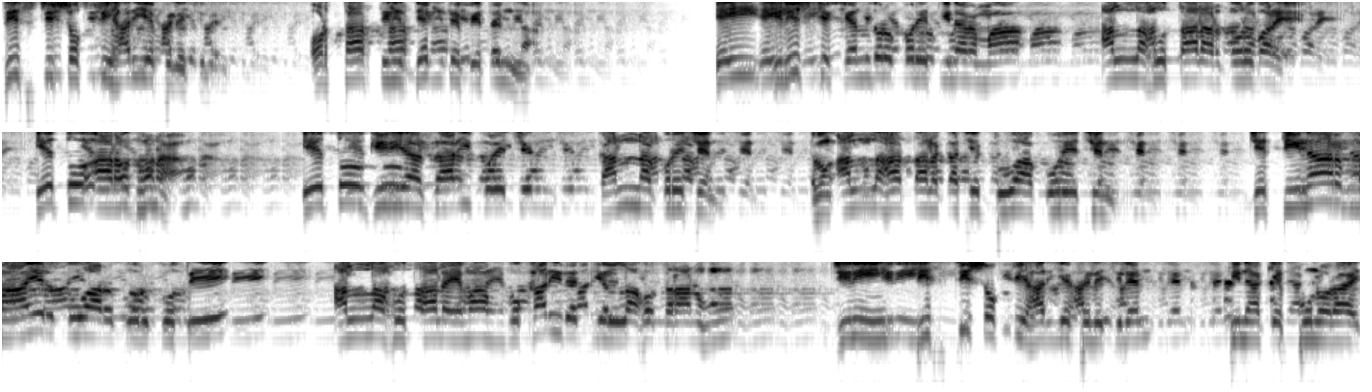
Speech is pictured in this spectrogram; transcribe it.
দৃষ্টি শক্তি হারিয়ে ফেলেছিলেন। অর্থাৎ তিনি দেখতে পেতেন না। এই জিনিসকে কেন্দ্র করে তিনার মা আল্লাহ তাআলার দরবারে এত আরাধনা। এত গিরিয়া জারি করেছেন, কান্না করেছেন এবং আল্লাহ তার কাছে দোয়া করেছেন যে তিনার মায়ের দোয়ার বরকতে আল্লাহ তাআলা ইমাম বুখারী রাদিয়াল্লাহু তাআলা আনহু যিনি দৃষ্টি শক্তি হারিয়ে ফেলেছিলেন, তিনাকে পুনরায়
